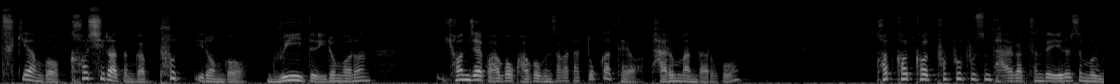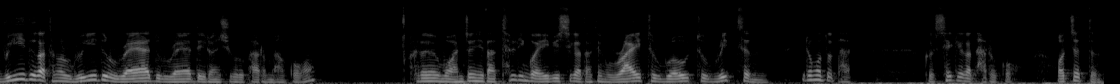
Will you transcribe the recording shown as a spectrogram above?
특이한 거, 컷이라든가 put 이런 거, read 이런 거는 현재, 과거, 과거 분사가 다 똑같아요. 발음만 다르고. 컷, 컷, 컷, 풋, 풋, 풋은 다 같은데 예를 들어서 뭐 read 같은 건 read, read, 이런 식으로 발음하고 그 다음에 뭐 완전히 다 틀린 거 ABC가 다 틀린 거 write, wrote, 이런 것도 다 그 세 개가 다르고 어쨌든.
